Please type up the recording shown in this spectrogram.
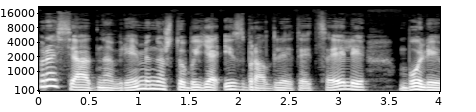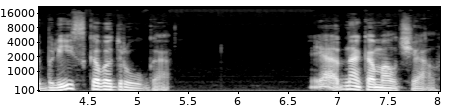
прося одновременно, чтобы я избрал для этой цели более близкого друга. Я, однако, молчал.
